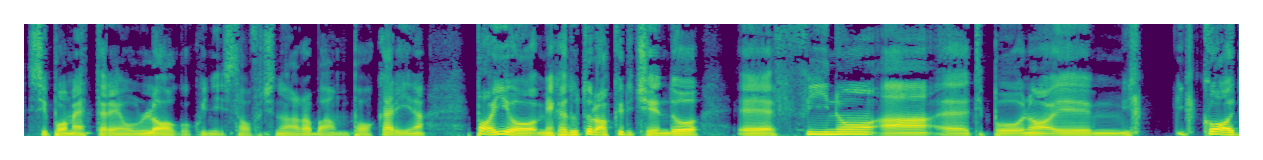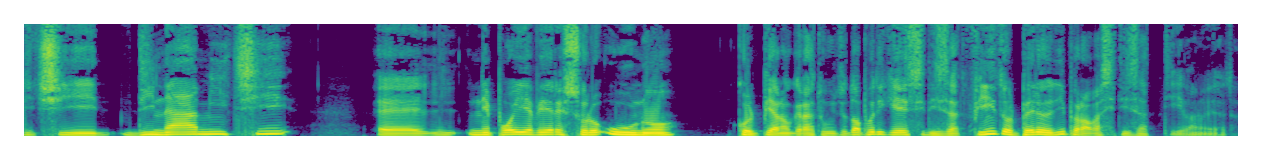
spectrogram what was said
si può mettere un logo, quindi stavo facendo una roba un po' carina. Poi io mi è caduto l'occhio dicendo eh, fino a eh, tipo, no, ehm, il- i codici dinamici eh, ne puoi avere solo uno col piano gratuito, dopodiché si disa- finito il periodo di prova si disattivano. Detto,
